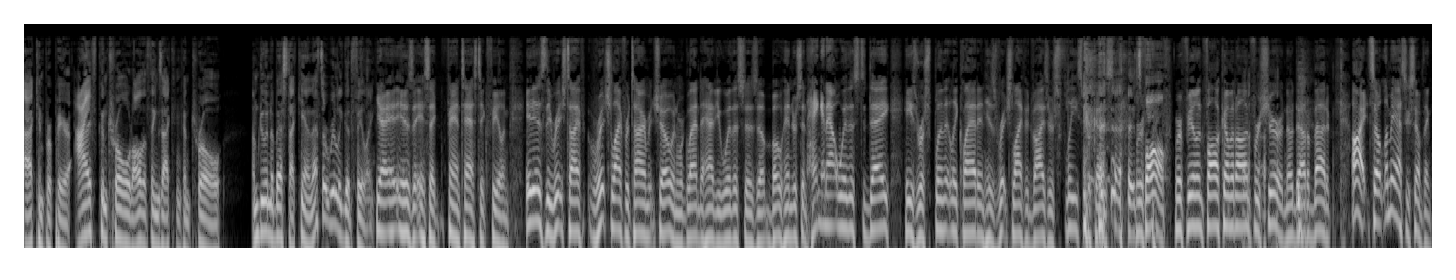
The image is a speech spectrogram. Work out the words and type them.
I can prepare. I've controlled all the things I can control. I'm doing the best I can. That's a really good feeling. Yeah, it is. A, it's a fantastic feeling. It is the Rich Life, Rich Life Retirement Show, and we're glad to have you with us as uh, Bo Henderson hanging out with us today. He's resplendently clad in his Rich Life Advisors fleece because it's we're, fall. We're feeling fall coming on for sure, no doubt about it. All right, so let me ask you something.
